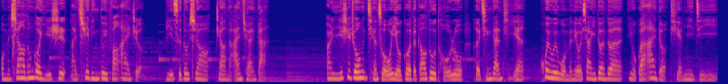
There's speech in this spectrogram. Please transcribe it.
我们需要通过仪式来确定对方爱着，彼此都需要这样的安全感。而仪式中前所未有过的高度投入和情感体验，会为我们留下一段段有关爱的甜蜜记忆。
